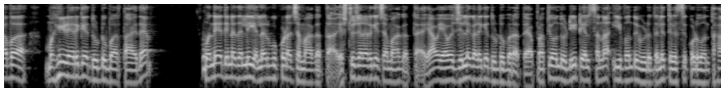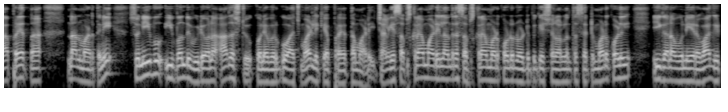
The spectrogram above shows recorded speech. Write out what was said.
ಯಾವ ಮಹಿಳೆಯರಿಗೆ ದುಡ್ಡು ಬರ್ತಾ ಇದೆ ಒಂದೇ ದಿನದಲ್ಲಿ ಎಲ್ಲರಿಗೂ ಕೂಡ ಜಮಾ ಆಗುತ್ತಾ? ಎಷ್ಟು ಜನರಿಗೆ ಜಮಾ ಆಗುತ್ತೆ? ಯಾವ ಯಾವ ಜಿಲ್ಲೆಗಳಿಗೆ ದುಡ್ಡು ಬರುತ್ತೆ? ಪ್ರತಿಯೊಂದು ಡೀಟೇಲ್ಸನ್ನು ಈ ಒಂದು ವಿಡಿಯೋದಲ್ಲಿ ತಿಳಿಸಿಕೊಡುವಂತಹ ಪ್ರಯತ್ನ ನಾನು ಮಾಡ್ತೀನಿ. ಸೊ ನೀವು ಈ ಒಂದು ವಿಡಿಯೋನ ಆದಷ್ಟು ಕೊನೆವರೆಗೂ ವಾಚ್ ಮಾಡಲಿಕ್ಕೆ ಪ್ರಯತ್ನ ಮಾಡಿ. ಚಾನಲ್ಗೆ ಸಬ್ಸ್ಕ್ರೈಬ್ ಮಾಡಿಲ್ಲ ಅಂದರೆ ಸಬ್ಸ್ಕ್ರೈಬ್ ಮಾಡಿಕೊಂಡು ನೋಟಿಫಿಕೇಶನ್ ಆಲ್ ಅಂತ ಸೆಟ್ ಮಾಡ್ಕೊಳ್ಳಿ. ಈಗ ನಾವು ನೇರವಾಗಿ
